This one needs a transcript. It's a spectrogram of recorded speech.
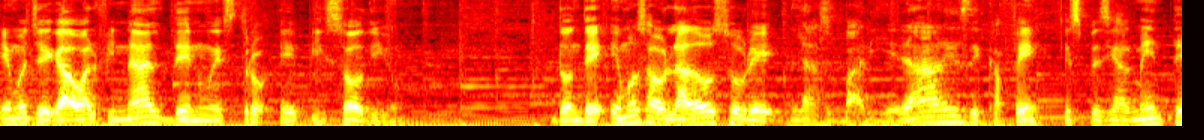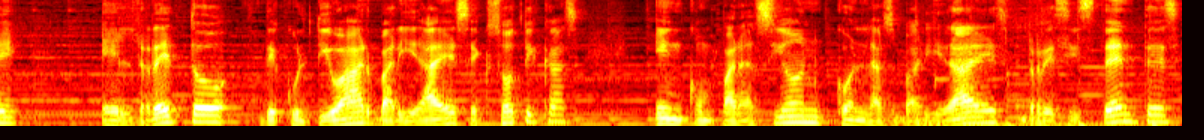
hemos llegado al final de nuestro episodio, donde hemos hablado sobre las variedades de café, especialmente el reto de cultivar variedades exóticas en comparación con las variedades resistentes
